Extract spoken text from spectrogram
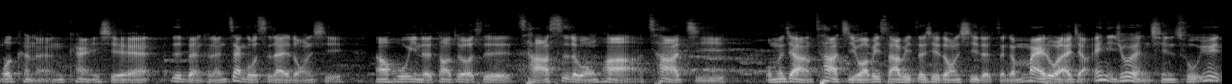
我可能看一些日本可能战国时代的东西，然后呼应的到最后是茶室的文化、侘寂。我们讲侘寂、瓦比萨比这些东西的整个脉络来讲，哎，你就会很清楚，因为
